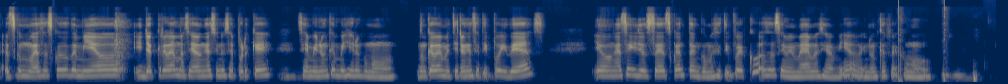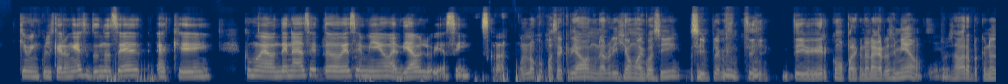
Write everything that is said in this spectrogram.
Es como esas cosas de miedo. Y yo creo demasiado en eso y no sé por qué. Si a mí nunca me dijeron como, nunca me metieron ese tipo de ideas. Y aún así, yo ustedes cuentan como ese tipo de cosas y a mí me da demasiado miedo. Y nunca fue como, que me inculcaron eso. Entonces no sé a qué, como de dónde nace todo ese miedo al diablo y así. Es como- Uno no ocupa ser criado en una religión o algo así, simplemente de vivir como para que no le agarre ese miedo. Por esa hora, porque uno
